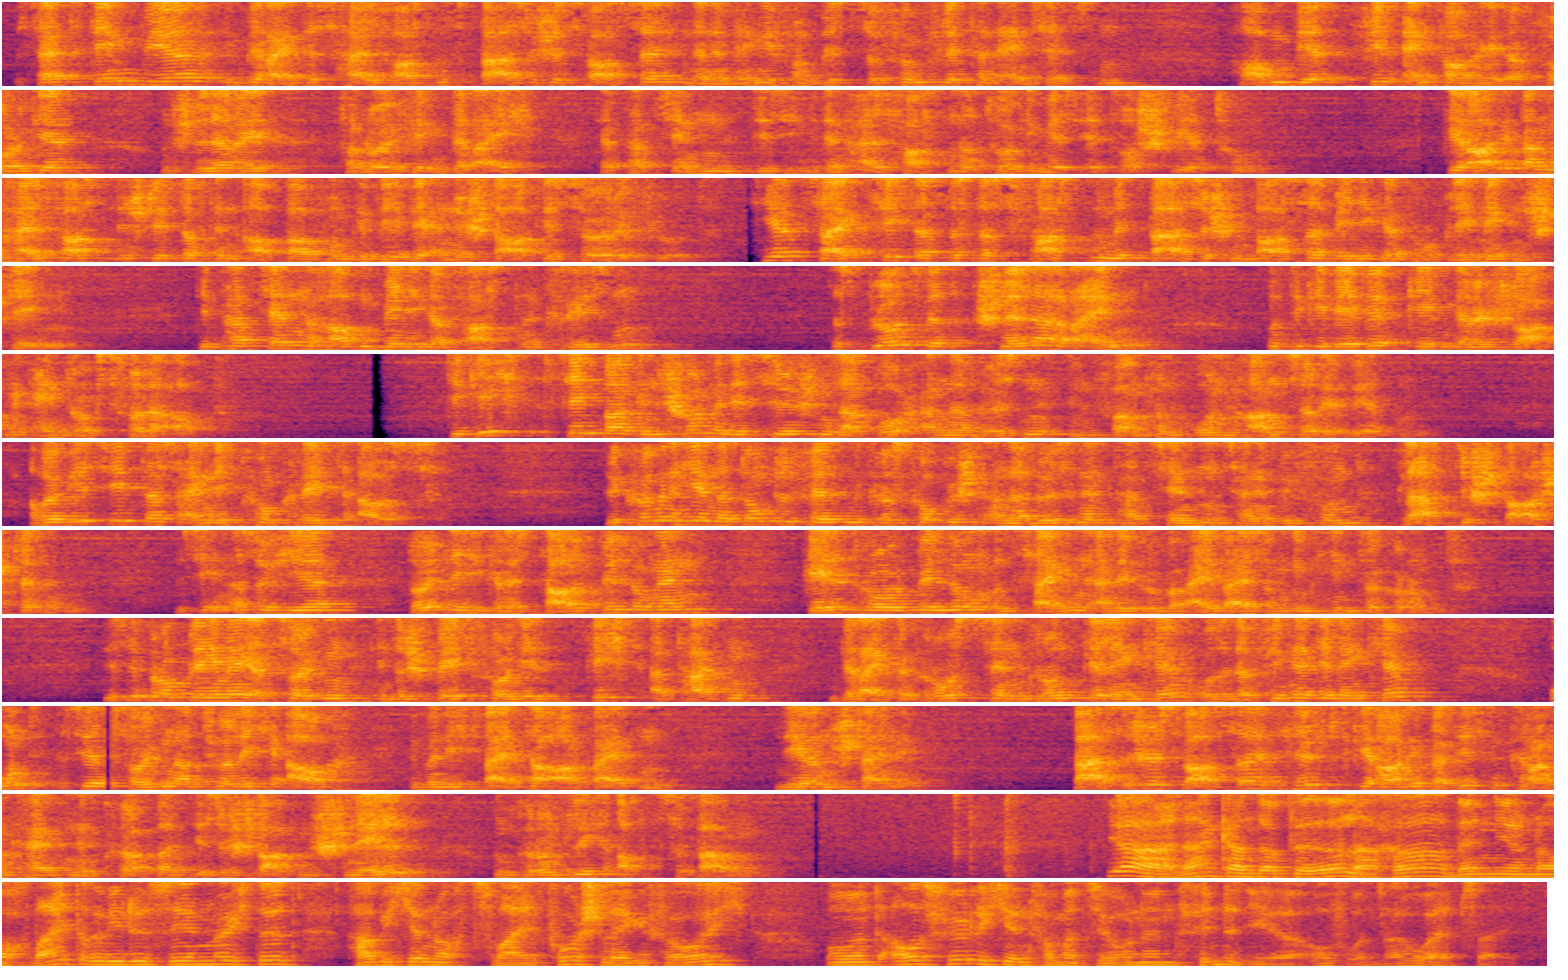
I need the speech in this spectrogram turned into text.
Seitdem wir im Bereich des Heilfastens basisches Wasser in einer Menge von bis zu 5 Litern einsetzen, haben wir viel einfachere Erfolge und schnellere Verläufe im Bereich der Patienten, die sich mit dem Heilfasten naturgemäß etwas schwer tun. Gerade beim Heilfasten entsteht durch den Abbau von Gewebe eine starke Säureflut. Hier zeigt sich, dass durch das Fasten mit basischem Wasser weniger Probleme entstehen. Die Patienten haben weniger Fastenkrisen, das Blut wird schneller rein und die Gewebe geben ihre Schlacken eindrucksvoller ab. Die Gicht sieht man in schulmedizinischen Laboranalysen in Form von hohen Harnsäurewerten. Aber wie sieht das eigentlich konkret aus? Wir können hier in der dunkelfeldmikroskopischen Analyse den Patienten seinen Befund plastisch darstellen. Wir sehen also hier deutliche Kristallbildungen, Geldrollbildung und zeigen eine Übereiweißung im Hintergrund. Diese Probleme erzeugen in der Spätfolge Gichtattacken im Bereich der Großzehengrundgelenke oder der Fingergelenke und sie erzeugen natürlich auch, wenn wir nicht weiterarbeiten, Nierensteine. Basisches Wasser hilft gerade bei diesen Krankheiten im Körper, diese Schlagen schnell und gründlich abzubauen. Ja, danke an Dr. Irlacher. Wenn ihr noch weitere Videos sehen möchtet, habe ich hier noch zwei Vorschläge für euch und ausführliche Informationen findet ihr auf unserer Website.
